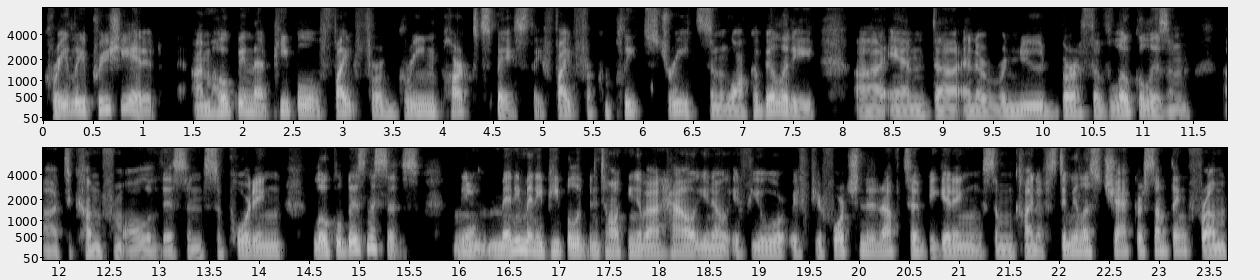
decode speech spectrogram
greatly appreciated. I'm hoping that people fight for green park space. They fight for complete streets and walkability, uh, and uh, and a renewed birth of localism uh, to come from all of this and supporting local businesses. I mean, yeah. many many people have been talking about how you know if you if you're fortunate enough to be getting some kind of stimulus check or something from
